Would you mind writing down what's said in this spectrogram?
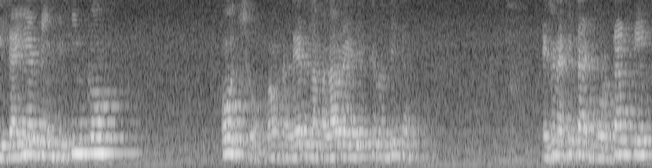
Isaías 25, 8. Vamos a leer la palabra de Dios que nos dice. Es una cita importante.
